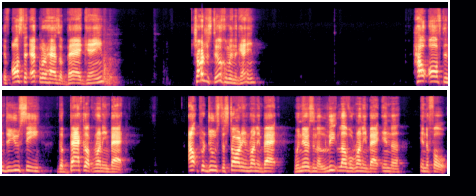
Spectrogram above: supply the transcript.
if Austin Ekeler has a bad game, Chargers still can win the game. How often do you see the backup running back outproduce the starting running back when there's an elite level running back in the in the fold?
